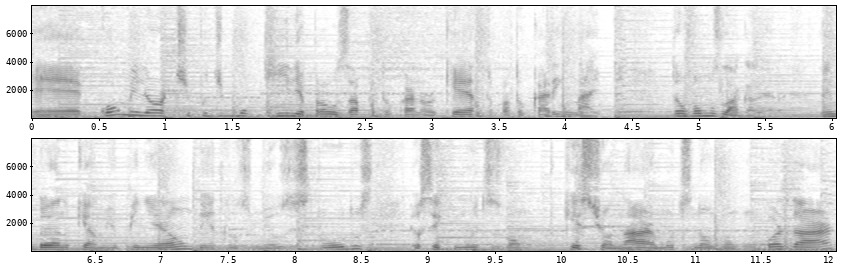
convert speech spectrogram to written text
é, qual o melhor tipo de boquilha para usar para tocar na orquestra, para tocar em naipe? Então vamos lá, galera. Lembrando que é a minha opinião dentro dos meus estudos, eu sei que muitos vão questionar, muitos não vão concordar,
